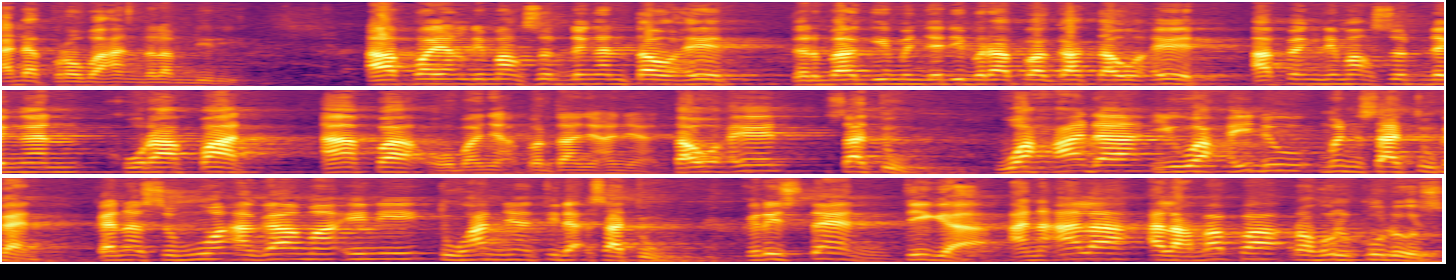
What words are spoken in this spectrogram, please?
ada perubahan dalam diri. Apa yang dimaksud dengan tauhid? Terbagi menjadi berapakah tauhid? Apa yang dimaksud dengan khurafat? Apa? Oh banyak pertanyaannya. Tauhid satu. Wahada yuwahidu mensatukan. Karena semua agama ini Tuhannya tidak satu. Kristen tiga. Anak Allah, Allah Bapa, Rohul Kudus.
